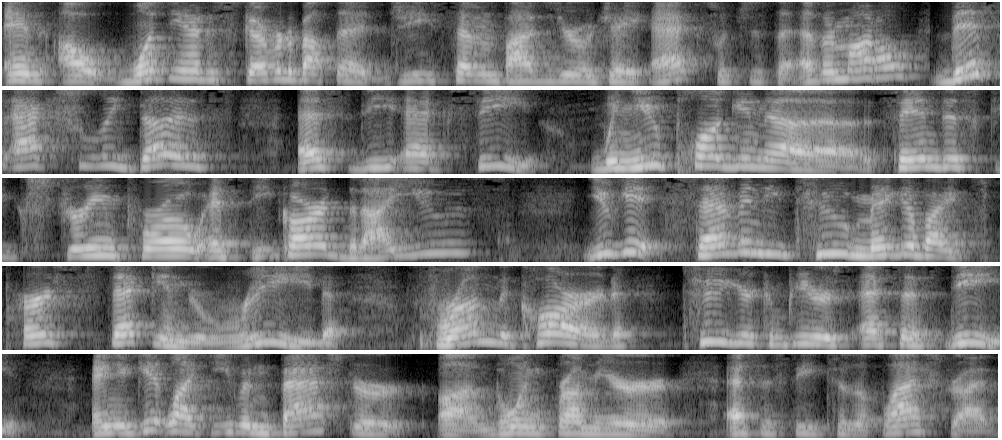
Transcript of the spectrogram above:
and oh, one thing I discovered about the G750JX, which is the other model, this actually does SDXC. When you plug in a SanDisk Extreme Pro SD card that I use, you get 72 megabytes per second read from the card to your computer's SSD and you get like even faster um, going from your SSD to the flash drive.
